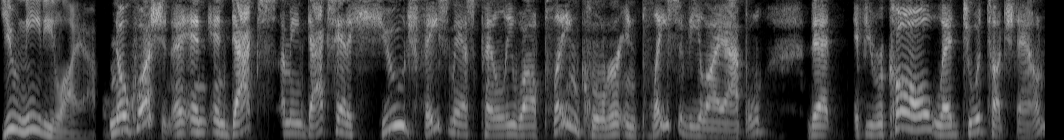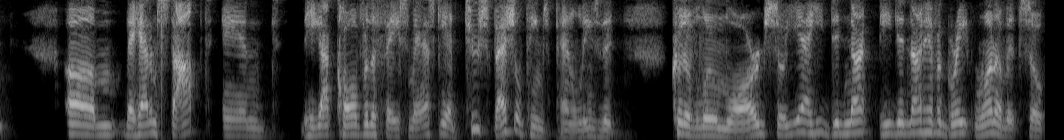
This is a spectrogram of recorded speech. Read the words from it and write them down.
You need Eli Apple, no question. And and Dax, I mean, Dax had a huge face mask penalty while playing corner in place of Eli Apple. That, if you recall, led to a touchdown. Um, they had him stopped, and he got called for the face mask. He had two special teams penalties that could have loomed large. So yeah, he did not he did not have a great run of it. So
